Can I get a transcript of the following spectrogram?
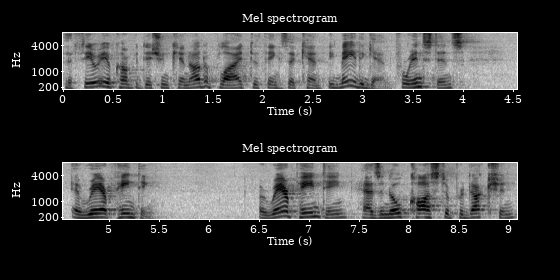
the theory of competition cannot apply to things that can't be made again. For instance, a rare painting. A rare painting has no cost of production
